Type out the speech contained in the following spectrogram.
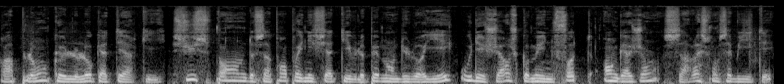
Rappelons que le locataire qui suspend de sa propre initiative le paiement du loyer ou des charges commet une faute engageant sa responsabilité.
